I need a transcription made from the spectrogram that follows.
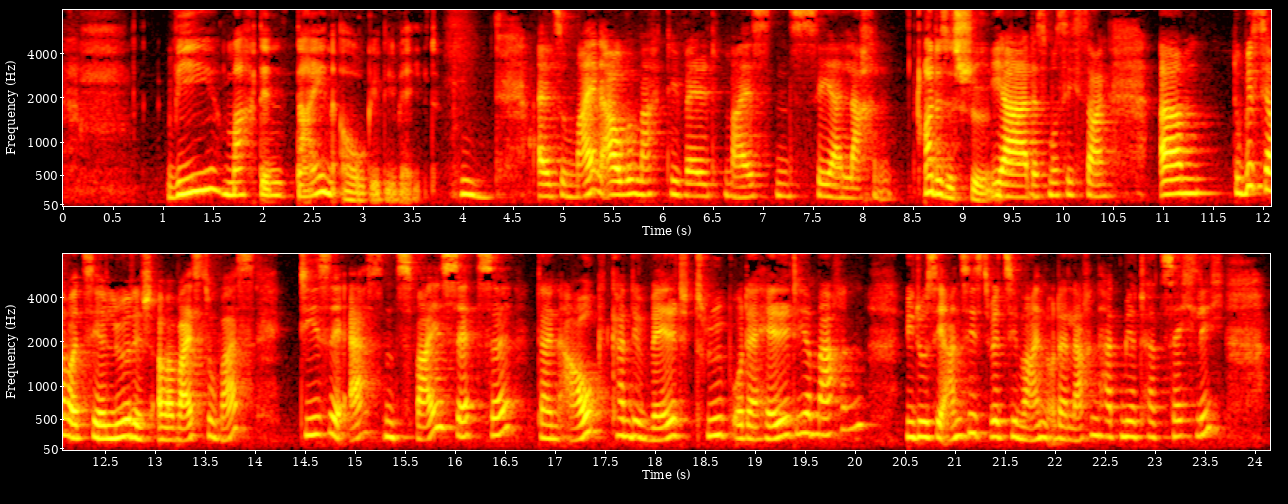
Wie macht denn dein Auge die Welt? Hm. Also mein Auge macht die Welt meistens sehr lachen. Ah, das ist schön. Ja, das muss ich sagen. Ähm, du bist ja heute sehr lyrisch, aber weißt du was? Diese ersten zwei Sätze, dein Auge kann die Welt trüb oder hell dir machen, wie du sie ansiehst, wird sie weinen oder lachen, hat mir tatsächlich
